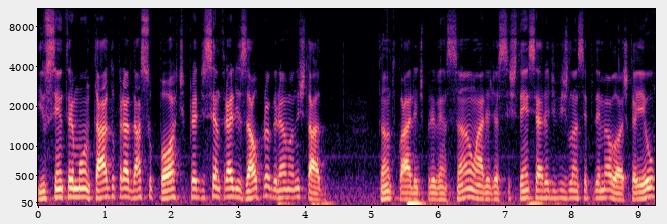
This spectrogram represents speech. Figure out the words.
e o centro é montado para dar suporte, para descentralizar o programa no Estado, tanto com a área de prevenção, a área de assistência e a área de vigilância epidemiológica. Eu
